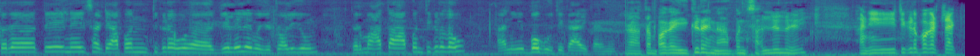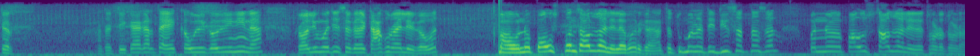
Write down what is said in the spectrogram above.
तर ते न्यायसाठी आपण तिकडं गेलेलं आहे म्हणजे ट्रॉली घेऊन. तर मग आता आपण तिकडं जाऊ आणि बघू ते काय काय नाही. आता बघा इकडे आहे ना आपण चाललेलो आहे. आणि तिकडे बघा ट्रॅक्टर. आता ते काय करताय कवळी कवळीनी ना ट्रॉलीमध्ये सगळं टाकून राहिले गवत. भावनं पाऊस पण चालू झालेला आहे बरं का. आता तुम्हाला ते दिसत नसेल पण पाऊस चालू झालेला आहे थोडा थोडा.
